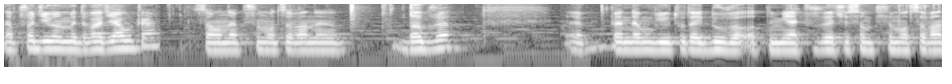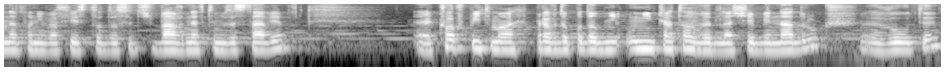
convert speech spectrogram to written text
Na przodzie mamy dwa działka, są one przymocowane dobrze. E, Będę mówił tutaj dużo o tym, jak rzeczy są przymocowane, ponieważ jest to dosyć ważne w tym zestawie. E, Cockpit ma prawdopodobnie unikatowy dla siebie nadruk, e, żółty.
